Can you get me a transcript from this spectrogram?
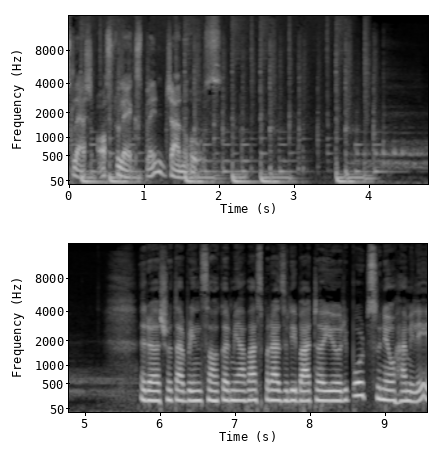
slash Australia explain जानुहोस्। र श्रोतावृन्द सहकर्मी आवास पराजुलीबाट यो रिपोर्ट सुन्यौं हामीले।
